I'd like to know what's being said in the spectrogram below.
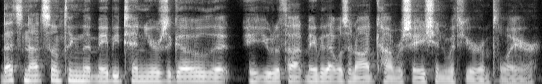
That's not something that maybe 10 years ago that you would have thought maybe that was an odd conversation with your employer.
